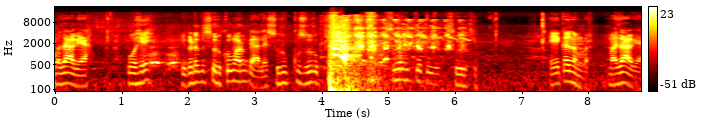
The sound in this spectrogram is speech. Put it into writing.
मजा आ गया. पोहे इकडे तर सुरकू मारून प्यायलाय. सुरुकू सुरुक. सुरकी. एकच नंबर. मजा आ गया.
